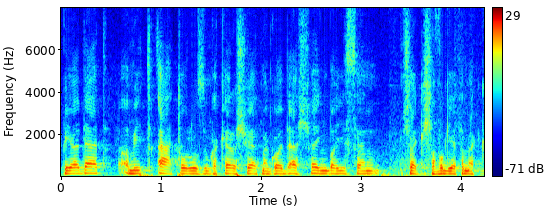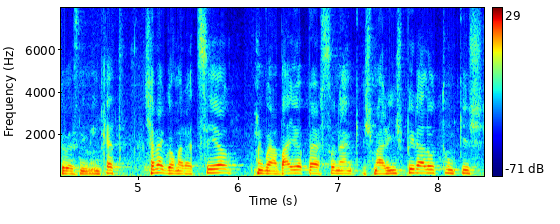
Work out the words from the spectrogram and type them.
példát, amit átolózunk a saját megoldásainkba, hiszen senki sem fog érte megkövezni minket. Ha megvan már a cél, megvan a buyer personánk, és már inspirálódtunk is,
